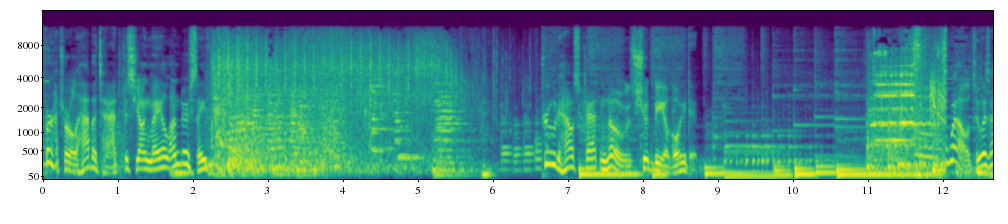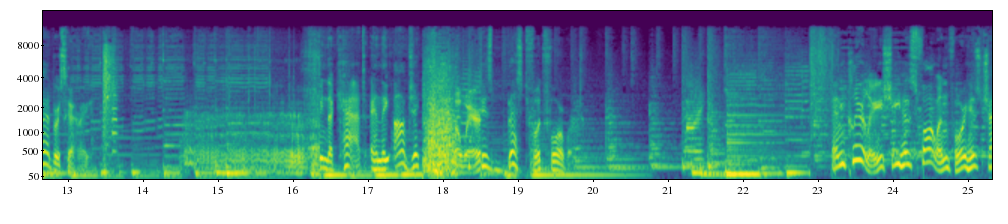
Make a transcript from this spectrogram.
For natural habitat, this young male under safety. Shrewd house cat nose should be avoided. Well to his adversary. Between the cat and the object, aware his best foot forward. And clearly, she has fallen for his cha-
